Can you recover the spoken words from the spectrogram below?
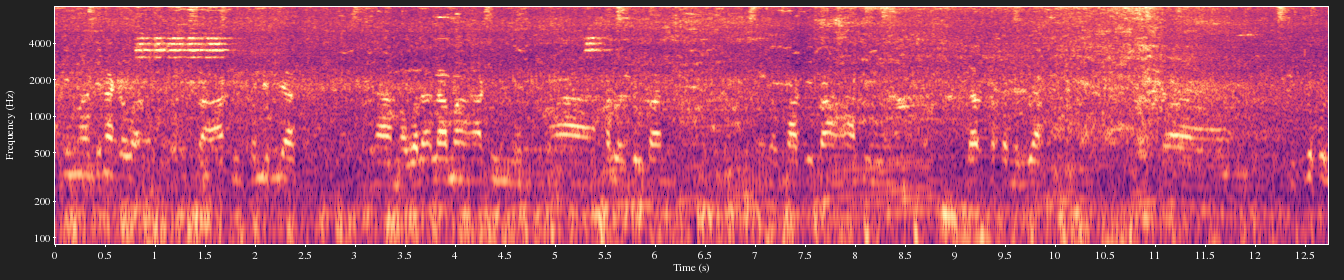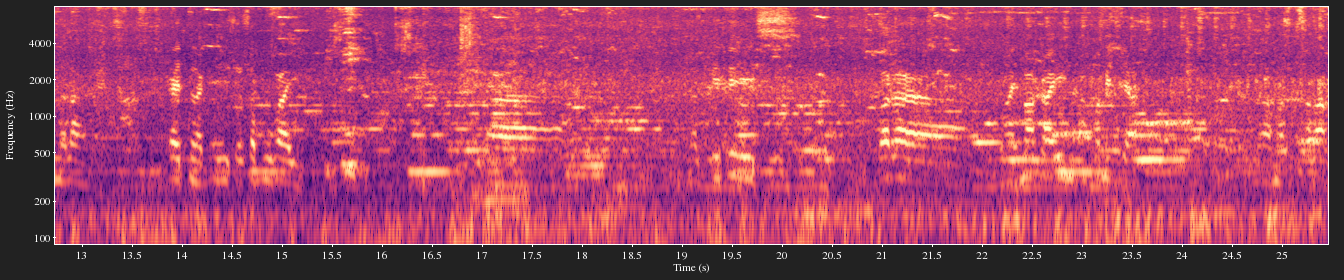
aking mga ginagawa sa aking pamilya na mawala lamang ang aking mga kalungkutan makita ang aking lahat na pamilya. At uh, video na lang kahit na nag-iisa sa buhay uh, nagtitiis para may makain ang pamilya na masasarap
